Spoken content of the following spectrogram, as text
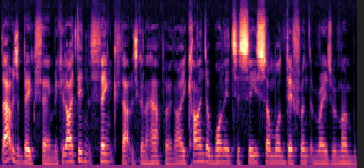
that was a big thing because I didn't think that was going to happen. I kind of wanted to see someone different than Razor Ramon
